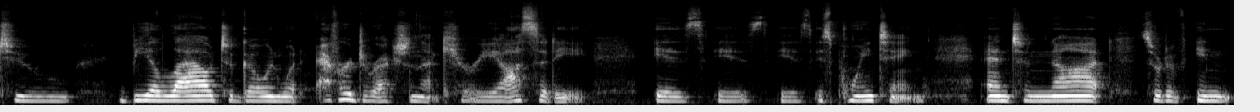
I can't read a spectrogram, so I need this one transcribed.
to be allowed to go in whatever direction that curiosity is is is is pointing and to not sort of in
